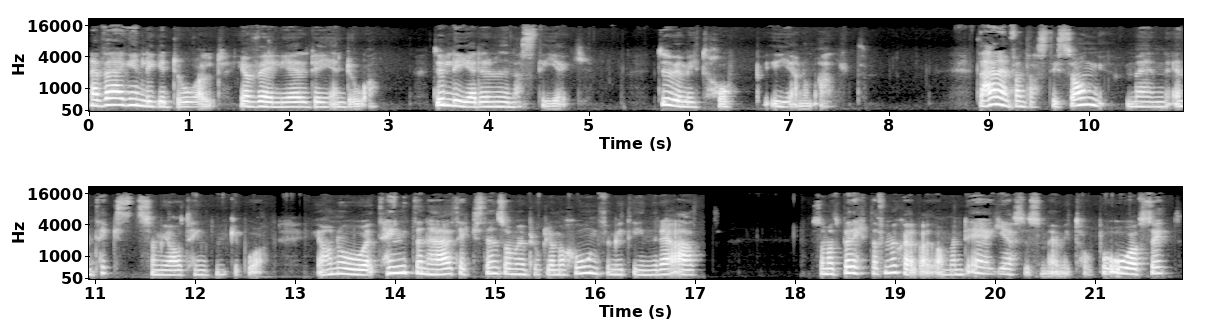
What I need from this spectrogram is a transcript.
När vägen ligger dold, jag väljer dig ändå. Du leder mina steg. Du är mitt hopp igenom allt. Det här är en fantastisk sång, men en text som jag har tänkt mycket på. Jag har nog tänkt den här texten som en proklamation för mitt inre att som att berätta för mig själv att ja, men det är Jesus som är mitt hopp och oavsett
